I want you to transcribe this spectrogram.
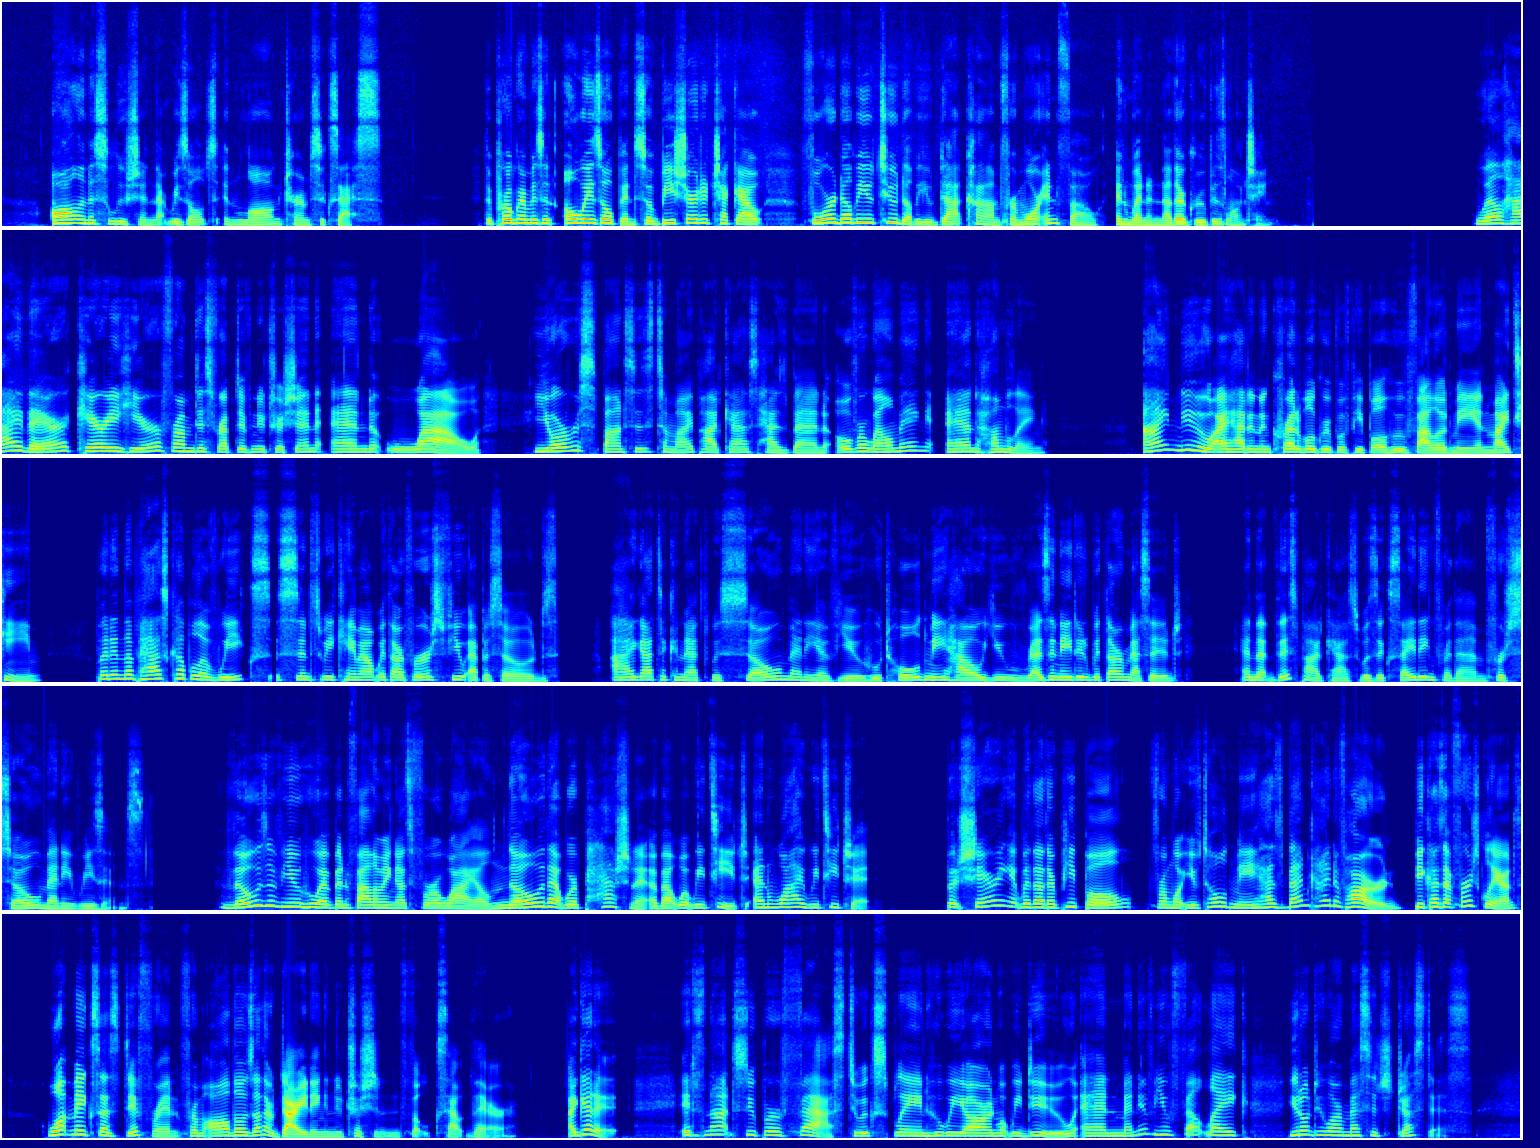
all in a solution that results in long term success. The program isn't always open, so be sure to check out 4w2w.com for more info and when another group is launching. Well, hi there. Carrie here from Disruptive Nutrition. And wow, your responses to my podcast has been overwhelming and humbling. I knew I had an incredible group of people who followed me and my team, but in the past couple of weeks, since we came out with our first few episodes, I got to connect with so many of you who told me how you resonated with our message and that this podcast was exciting for them for so many reasons. Those of you who have been following us for a while know that we're passionate about what we teach and why we teach it. But sharing it with other people, from what you've told me, has been kind of hard because at first glance, what makes us different from all those other dieting and nutrition folks out there? I get it. It's not super fast to explain who we are and what we do, and many of you felt like you don't do our message justice.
